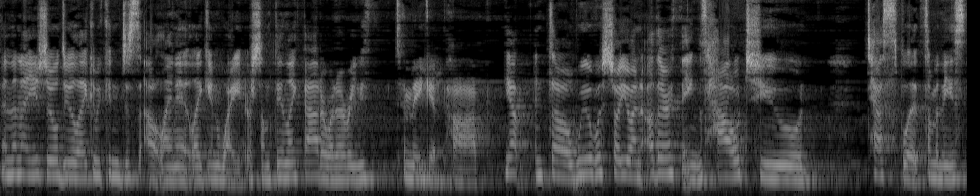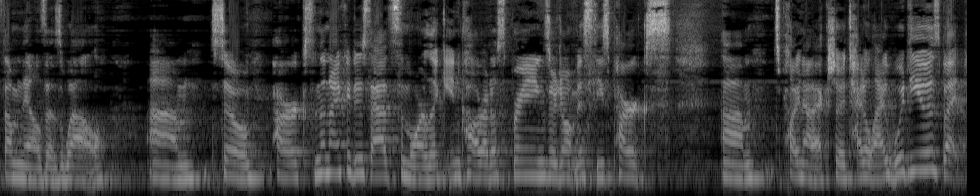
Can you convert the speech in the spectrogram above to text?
And then I usually will do like, we can just outline it like in white or something like that or whatever you. To make it pop. Yep. And so we will show you on other things how to test split some of these thumbnails as well. Um, so parks, and then I could just add some more like in Colorado Springs or don't miss these parks. Um, it's probably not actually a title I would use, but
